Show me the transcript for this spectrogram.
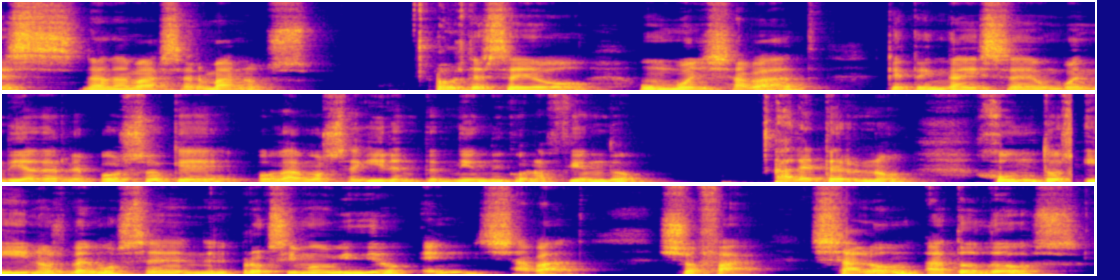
Pues nada más hermanos. Os deseo un buen Shabbat, que tengáis eh, un buen día de reposo, que podamos seguir entendiendo y conociendo al Eterno juntos y nos vemos en el próximo vídeo en Shabbat Shofar. Shalom a todos.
